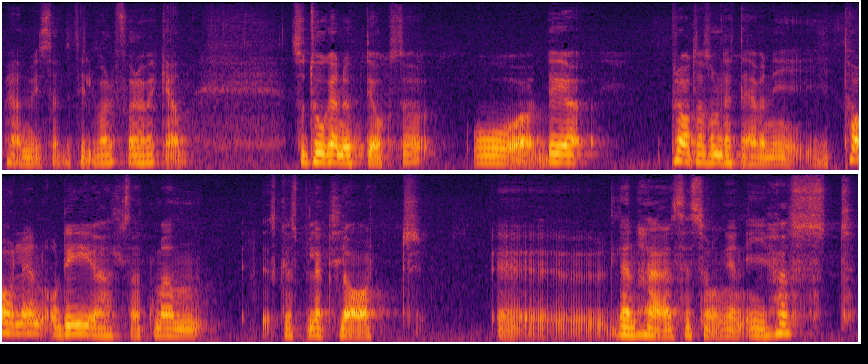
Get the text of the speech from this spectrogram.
hänvisade till, var det förra veckan, så tog han upp det också. Och det pratas om detta även i Italien och det är ju alltså att man ska spela klart eh, den här säsongen i höst.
